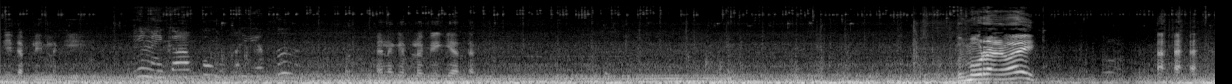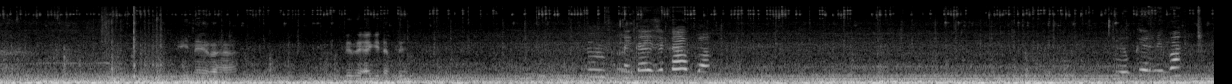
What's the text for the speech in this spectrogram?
kita beliin lagi ini naik apa bukan ya apa kan lagi beli kegiatan Bermuran, woi. ini rah. Diri lagi dapetin. Hmm, mereka bisa kapal. Oke nih, Pak.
